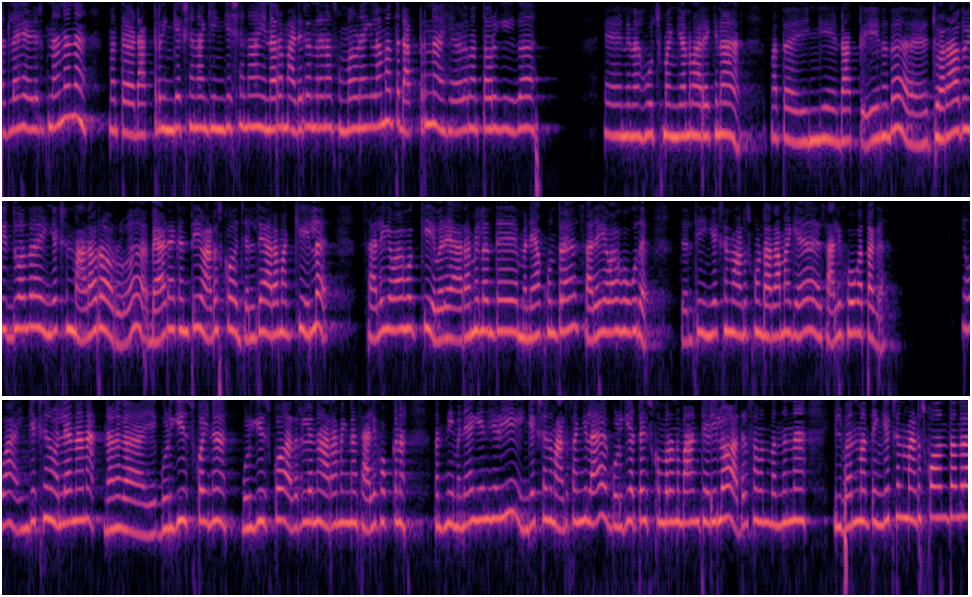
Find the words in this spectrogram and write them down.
ಮೊದ್ಲೇ ಹೇಳಿದ್ನ ನಾನು. ಮತ್ತೆ ಡಾಕ್ಟರ್ ಇಂಜೆಕ್ಷನ್ ಆಗಿ ಇಂಜೆಕ್ಷನ್ ಏನಾರ ಮಾಡಿರಂದ್ರೆ ನಾ ಸುಮ್ಮನೆ ಇಲ್ಲ ಮತ್ತೆ ಡಾಕ್ಟರ್ನ ಹೇಳ ಮತ್ತೆ ಅವ್ರಿಗೆ ಈಗ ನಿನ್ನ ಹುಚ್ಚ ಮಂಗ್ಯಾನ ಮಾರಕಿನ. ಮತ್ತೆ ಹಿಂಗೆ ಡಾಕ್ಟರ್ ಏನದ, ಜ್ವರ ಅದು ಇದ್ದು ಅಂದ್ರೆ ಇಂಜೆಕ್ಷನ್ ಮಾಡೋರು ಅವರು. ಬ್ಯಾಡ ಯಾಕಂತ, ಆಡಿಸ್ಕೋ, ಜಲ್ದಿ ಆರಾಮಕ್ಕಿ ಇಲ್ಲ. ಸಾಲಿಗೆ ಯಾವಾಗ ಹೋಗಿ ಬರೀ ಆರಾಮಿಲ್ಲ ಅಂತ ಮನ್ಯಾಗ ಕುಂತ ಸಾಲಿಗೆ ಯಾವಾಗ ಹೋಗುದ? ಜಲ್ದಿ ಇಂಜೆಕ್ಷನ್ ಮಾಡಿಸ್ಕೊಂಡು ಆರಾಮಾಗೆ ಸಾಲಿಗೆ ಹೋಗತ್ತಾಗ ಯವ್ವ ಇಂಜೆಕ್ಷನ್ ಒಳ್ಳೆ ನಾನು ನನಗೆ ಗುಳಿಗೆ ಇಸ್ಕೊಯ್ನ ಗುಳಿಗೆ ಇಸ್ಕೊ ಅದ್ರಲ್ಲೇನ ಆರಾಮಿಗೆ ನಾ ಸಾಲಿಗೆ ಹೋಗ್ತಾನೆ ಮತ್ತೆ ನಿಮ್ಮ ಮನ್ಯಾಗ ಏನು ಹೇಳಿ ಇಂಜೆಕ್ಷನ್ ಮಾಡಿಸಂಗಿಲ್ಲ ಗುಳಿಗೆ ಅಟ್ಟ ಇಸ್ಕೊಂಬರೋಣ ಬಾ ಅಂತ ಹೇಳಿಲ್ಲ ಅದ್ರ ಸಂಬಂಧ ಬಂದನ್ನ ಇಲ್ಲಿ ಬಂದು ಮತ್ತೆ ಇಂಜೆಕ್ಷನ್ ಮಾಡಿಸ್ಕೊ ಅಂತಂದ್ರೆ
